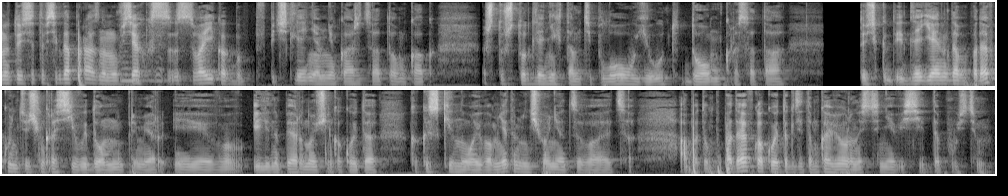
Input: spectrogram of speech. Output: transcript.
Ну, то есть это всегда по-разному. У всех mm-hmm. свои как бы впечатления, мне кажется, о том, как что, что для них там тепло, уют, дом, красота. То есть для, я иногда попадаю в какой-нибудь очень красивый дом, например, и, или, например, ну, очень какой-то, как из кино, и во мне там ничего не отзывается. А потом попадаю в какой-то, где там ковер на стене висит, допустим,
